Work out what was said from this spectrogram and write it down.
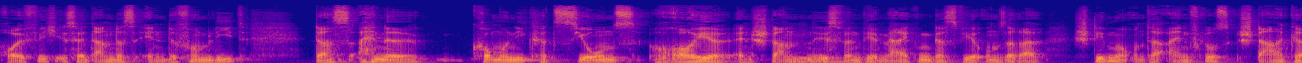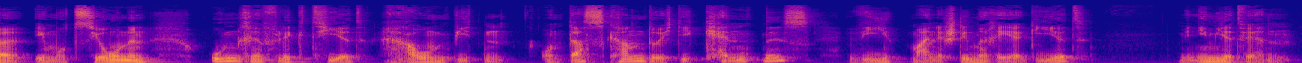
häufig ist ja dann das Ende vom Lied, dass eine Kommunikationsreue entstanden mhm. ist, wenn wir merken, dass wir unserer Stimme unter Einfluss starker Emotionen unreflektiert Raum bieten. Und das kann durch die Kenntnis, wie meine Stimme reagiert, minimiert werden.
